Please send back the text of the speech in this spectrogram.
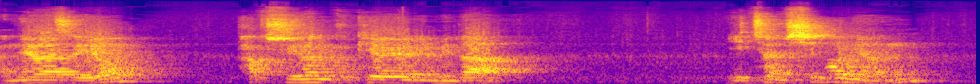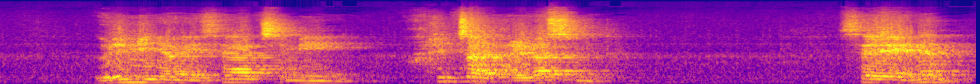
안녕하세요. 박수현 국회의원입니다. 2015년 을민년의 새 아침이 활짝 밝았습니다. 새해에는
